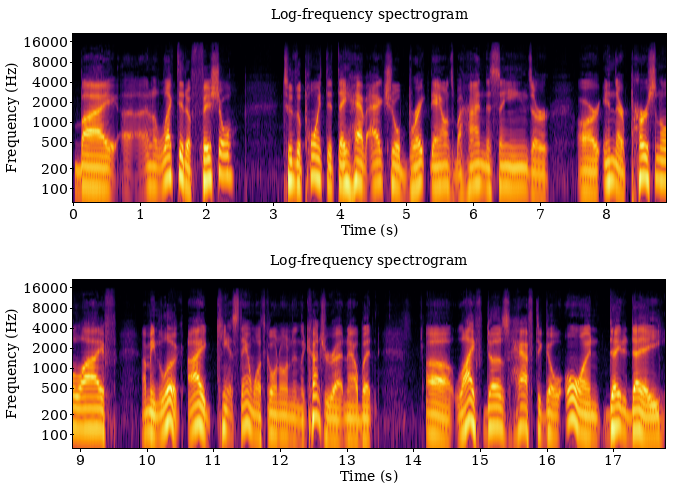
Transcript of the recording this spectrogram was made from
by uh, an elected official to the point that they have actual breakdowns behind the scenes or or in their personal life I mean, look, I can't stand what's going on in the country right now, but uh, life does have to go on day to day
